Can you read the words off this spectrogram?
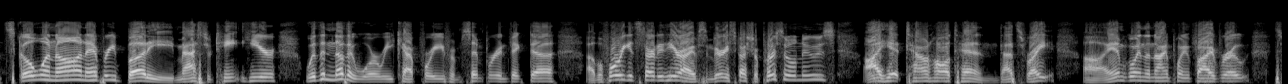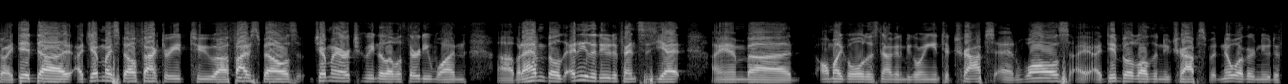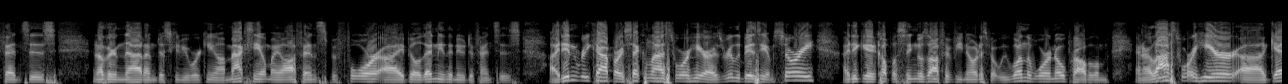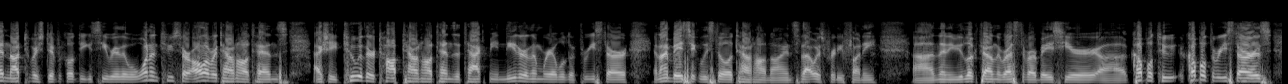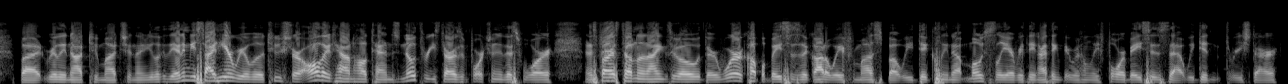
What's going on, everybody? Master Taint here with another war recap for you from Semper Invicta. Uh, before we get started here, I have some very special personal news. I hit Town Hall 10. That's right. Uh, I am going the 9.5 route, so I did. Uh, I gemmed my spell factory to uh, five spells, gemmed my Archer Queen to level 31, uh, but I haven't built any of the new defenses yet. I am uh, all my gold is now going to be going into traps and walls. I, I, did build all the new traps, but no other new defenses. And other than that, I'm just going to be working on maxing out my offense before I build any of the new defenses. I didn't recap our second last war here. I was really busy. I'm sorry. I did get a couple of singles off if you noticed, but we won the war no problem. And our last war here, uh, again, not too much difficulty. You can see they were one and two star all of our Town Hall 10s. Actually, two of their top Town Hall 10s attacked me. Neither of them were able to three star, and I'm basically still a Town Hall 9, so that was pretty funny. Uh, and then if you look down the rest of our base here, uh, a couple two, a couple three stars, but really not too much. And then you look at the enemy side here, we were able to two star all their Town Hall 10s, no three stars, unfortunately, this war. And as far as Town Hall 9s go, there were a couple bases that got away from us, but we did clean up mostly everything. I think there was only four bases that we didn't three star.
